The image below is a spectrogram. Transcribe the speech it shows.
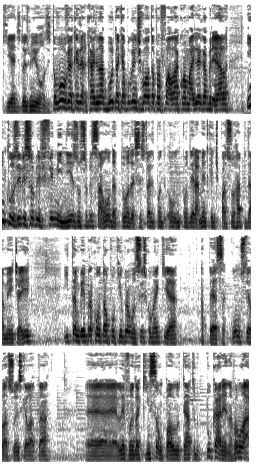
que é de 2011. Então vamos ver a Karina Burr, daqui a pouco a gente volta para falar com a Marília Gabriela, inclusive sobre feminismo, sobre essa onda toda, essa história de empoderamento que a gente passou rapidamente aí, e também para contar um pouquinho para vocês como é que é a peça Constelações que ela está é, levando aqui em São Paulo no Teatro Tucarena. Vamos lá!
